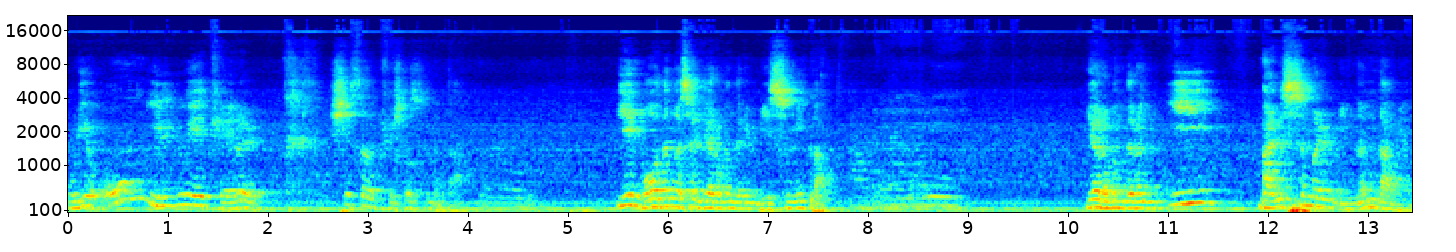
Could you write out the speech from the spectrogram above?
우리 온 인류의 죄를 다 씻어 주셨습니다. 이 모든 것을 여러분들이 믿습니까? 여러분들은 이 말씀을 믿는다면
